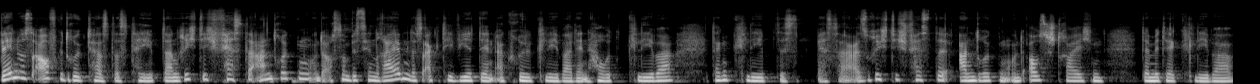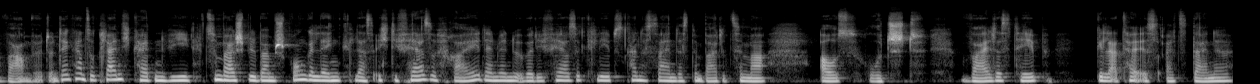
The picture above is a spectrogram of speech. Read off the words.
Wenn du es aufgedrückt hast, das Tape, dann richtig feste andrücken und auch so ein bisschen reiben. Das aktiviert den Acrylkleber, den Hautkleber. Dann klebt es besser. Also richtig feste andrücken und ausstreichen, damit der Kleber warm wird. Und denk an so Kleinigkeiten wie zum Beispiel beim Sprunggelenk lasse ich die Ferse frei. Denn wenn du über die Ferse klebst, kann es sein, dass dem Badezimmer ausrutscht, weil das Tape glatter ist als deine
